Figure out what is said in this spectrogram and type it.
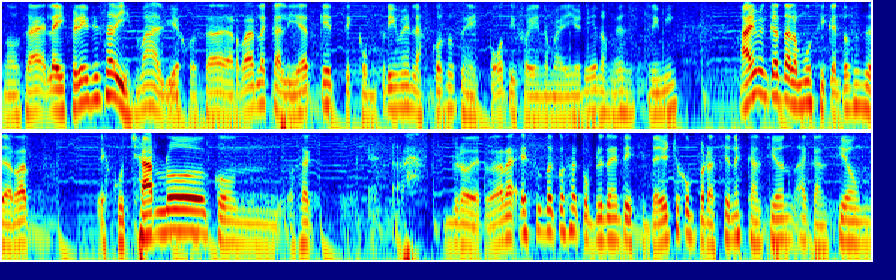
No, o sea, la diferencia es abismal, viejo. O sea, de verdad, la calidad que te comprimen las cosas en Spotify y en la mayoría de los medios de streaming. A mí me encanta la música, entonces, de verdad, escucharlo con. O sea, brother, verdad, es una cosa completamente distinta. Yo he hecho comparaciones canción a canción,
